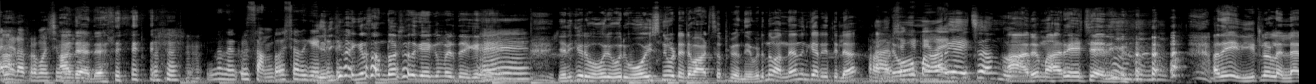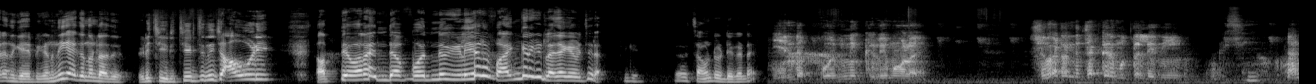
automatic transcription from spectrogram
അല്ലേടാ പ്രൊമോഷൻ അതെ അതെ അതെ. എന്നാ നിനക്കൊരു സന്തോഷം അത് കേട്ടിട്ട്? എനിക്ക് ഭയങ്കര സന്തോഷം അത് കേൾക്കുമ്പോഴത്തേക്ക്. എനിക്കൊരു ഒരു ഒരു വോയിസ് നോട്ട് എന്റെ വാട്സപ്പിൽ വന്നു. എവിടുന്ന് വന്നേന്ന് എനിക്ക് അറിയത്തില്ല ആരോ മാറി ആ, ആരോ മാറി അയച്ചായിരിക്കും അതെ വീട്ടിലുള്ള എല്ലാരും ഒന്ന് കേൾപ്പിക്കണം. നീ കേൾക്കുന്നുണ്ടോ അത്? ഇടി ചിരിച്ചിരിച്ച് നീ ചാവൂടി. സത്യം പറ എന്റെ പൊന്നു കിളിയാണ് ഭയങ്കര കിട്ടില്ല. ഞാൻ കേൾപ്പിച്ചില്ല സൗണ്ട് കിട്ടിയോട്ടെ എന്റെ പൊന്നു കിളിമോളെ ശിവേട്ടന്റെ ചക്കര മുത്തല്ലേ നീ? ഞാൻ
